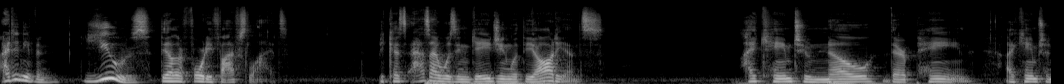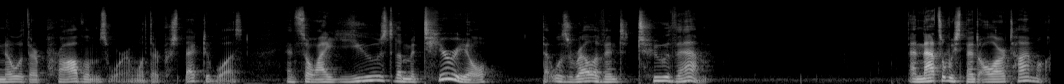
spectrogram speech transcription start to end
I didn't even use the other 45 slides because as I was engaging with the audience, I came to know their pain. I came to know what their problems were and what their perspective was. And so I used the material that was relevant to them. And that's what we spent all our time on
